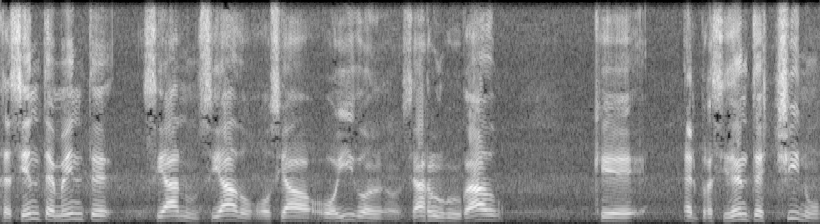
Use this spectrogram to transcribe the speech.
Recientemente se ha anunciado o se ha oído, se ha rumorado que el presidente chino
